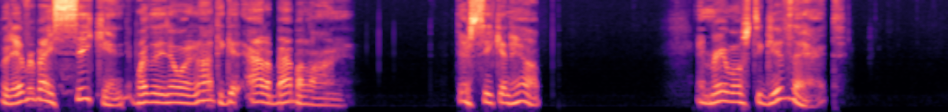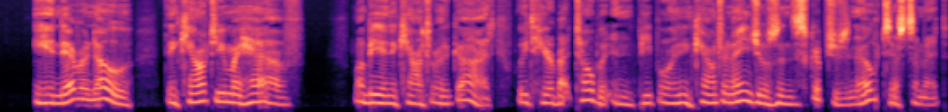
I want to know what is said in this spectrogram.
But everybody's seeking, whether they know it or not, to get out of Babylon. They're seeking help. And Mary wants to give that. You never know the encounter you may have might be an encounter with God. We'd hear about Tobit and people encountering angels in the scriptures in the Old Testament.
